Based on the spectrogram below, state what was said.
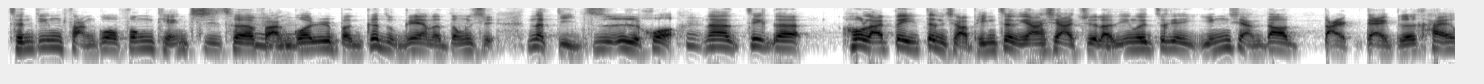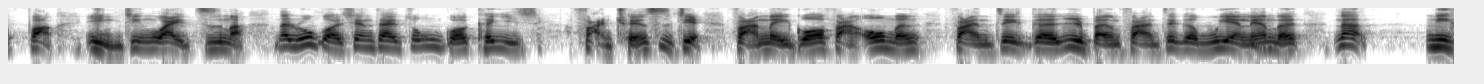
曾经反过丰田汽车，反过日本各种各样的东西，那抵制日货。那这个。后来被邓小平镇压下去了，因为这个影响到改改革开放、引进外资嘛。那如果现在中国可以反全世界、反美国、反欧盟、反这个日本、反这个五眼联盟，那你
